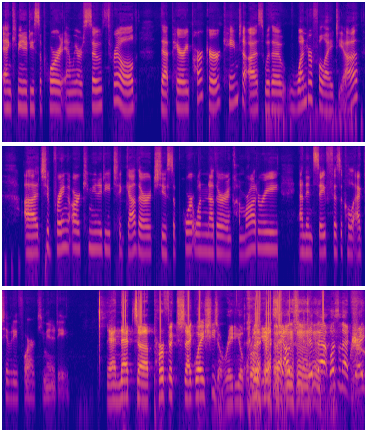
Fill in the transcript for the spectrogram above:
and community support. And we are so thrilled that Perry Parker came to us with a wonderful idea uh, to bring our community together to support one another in camaraderie and in safe physical activity for our community. And that uh, perfect segue. She's a radio pro. Yeah, see how she did that? Wasn't that great?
